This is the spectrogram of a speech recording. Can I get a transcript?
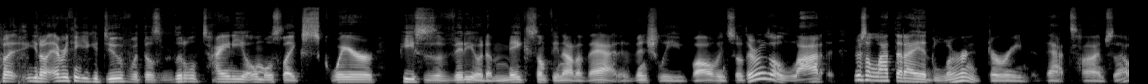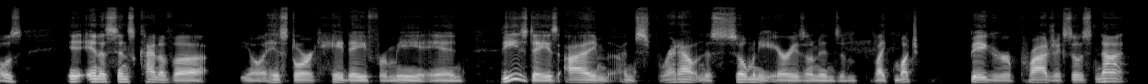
but you know everything you could do with those little tiny, almost like square pieces of video to make something out of that eventually evolving. So there was a lot there's a lot that i had learned during that time. So that was in a sense kind of a you know a historic heyday for me. And these days i'm i'm spread out into so many areas. I'm into like much bigger projects. So it's not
